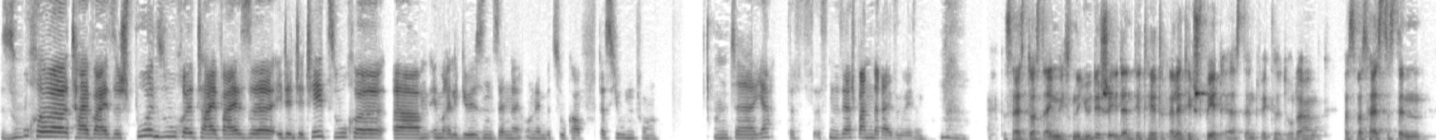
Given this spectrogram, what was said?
Suche, teilweise Spurensuche, teilweise Identitätssuche ähm, im religiösen Sinne und in Bezug auf das Judentum. Und äh, ja, das ist eine sehr spannende Reise gewesen. Das heißt, du hast eigentlich eine jüdische Identität relativ spät erst entwickelt, oder? Was, was heißt es denn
